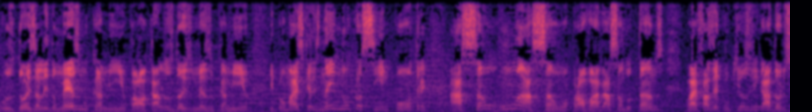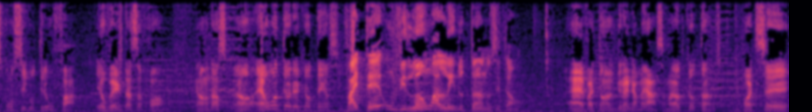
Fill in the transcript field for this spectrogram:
os dois ali do mesmo caminho, colocá-los os dois no mesmo caminho, e por mais que eles nem nunca se encontrem, a ação, uma ação, uma provável ação do Thanos vai fazer com que os Vingadores consigam triunfar. Eu vejo dessa forma. É uma, das, é uma- é teoria que eu tenho assim. Vai ter um vilão além do Thanos, então. É, vai ter uma grande ameaça, maior do que o Thanos. Que pode ser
